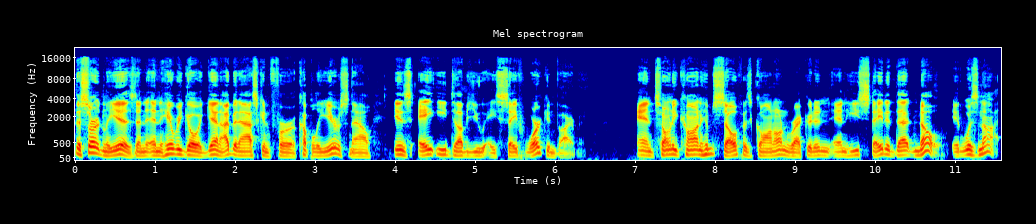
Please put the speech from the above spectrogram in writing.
There certainly is. And and here we go again. I've been asking for a couple of years now, is AEW a safe work environment? And Tony Khan himself has gone on record and, and he stated that no, it was not.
